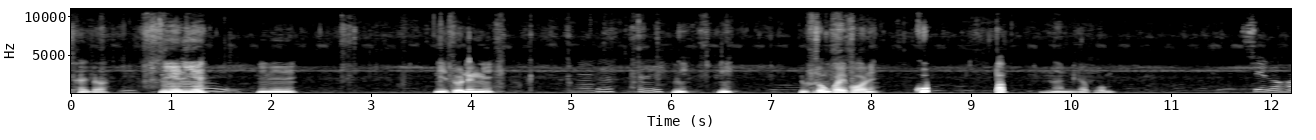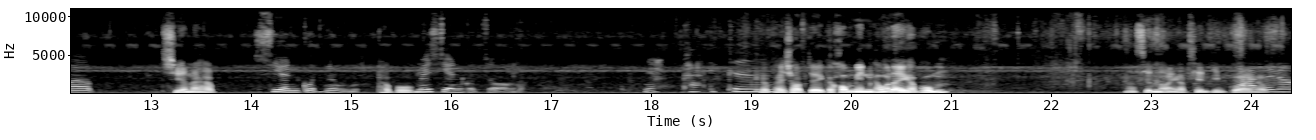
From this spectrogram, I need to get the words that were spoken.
ใช่เหรอ นี่ไงนี่ไงนี่นี่นี่นี่ตัวหนึ่งนี่ไหนอยู่ตรงไฟพ่อนี่คุบปั๊บนั่นครับผมเซียนแล้วครับเชียนนะครับเซียนกดหนึ่งครับผมไม่เซียนกดสองเนี่ยค่ะคือครับใครชอบใจก็คอมเมนต์เข้ามาได้ครับผมมาเส้นหน่อยครับเส้นกิมกอยครับทานไม่ได้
